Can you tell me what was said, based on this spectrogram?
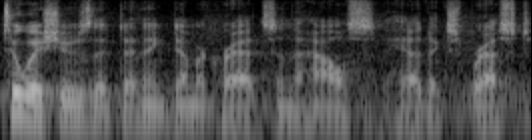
two issues that I think Democrats in the House had expressed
